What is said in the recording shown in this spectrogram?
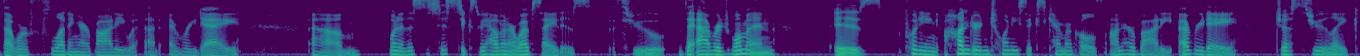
that we're flooding our body with that every day. Um, one of the statistics we have on our website is through the average woman is putting 126 chemicals on her body every day just through like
